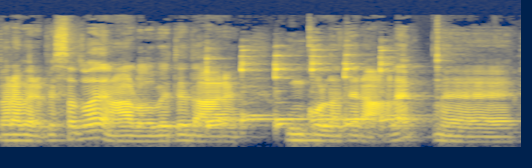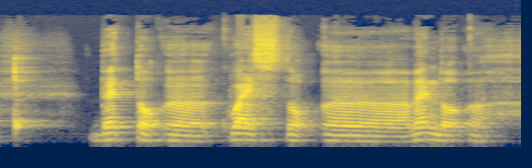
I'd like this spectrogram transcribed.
per avere prestato denaro dovete dare un collaterale. Eh, detto eh, questo, eh, avendo eh,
